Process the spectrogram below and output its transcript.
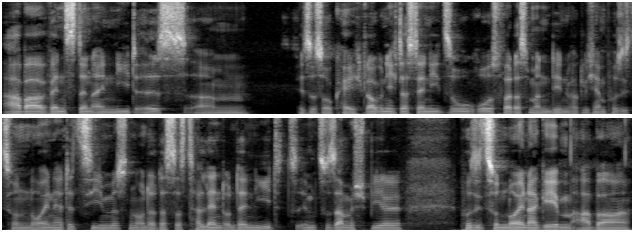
aber wenn es denn ein Need ist, ähm, ist es okay. Ich glaube nicht, dass der Need so groß war, dass man den wirklich an Position 9 hätte ziehen müssen oder dass das Talent und der Need im Zusammenspiel Position 9 ergeben, aber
